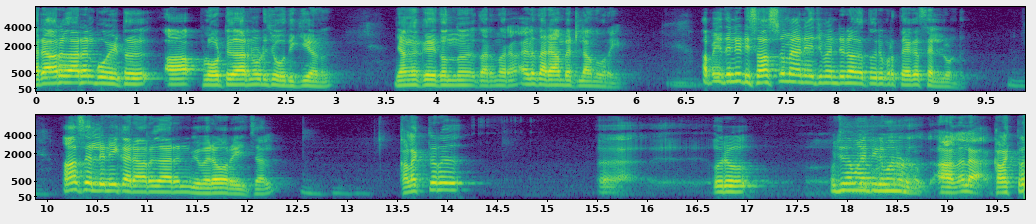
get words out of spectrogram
കരാറുകാരൻ പോയിട്ട് ആ പ്ലോട്ടുകാരനോട് ചോദിക്കുകയാണ് ഞങ്ങൾക്ക് ഇതൊന്ന് തരം തരാം അയാൾ തരാൻ പറ്റില്ല എന്ന് പറയും. അപ്പോൾ ഇതിന് ഡിസാസ്റ്റർ മാനേജ്മെന്റിനകത്ത് ഒരു പ്രത്യേക സെല്ലുണ്ട്. ആ സെല്ലിന് ഈ കരാറുകാരൻ വിവരം അറിയിച്ചാൽ കളക്ടർ ഒരു ഉചിതമായ തീരുമാനം എടുക്കും. അല്ല കളക്ടർ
